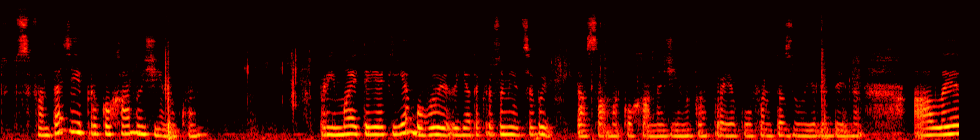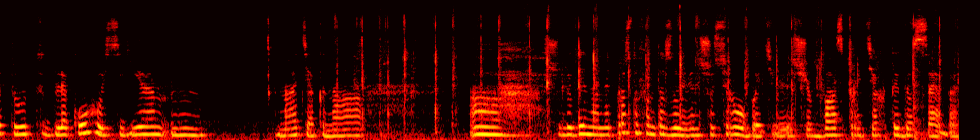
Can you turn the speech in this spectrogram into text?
Тут з фантазії про кохану жінку. приймайте, як є, бо ви, я так розумію, це ви та сама кохана жінка, про яку фантазує людина. Але тут для когось є натяк на а, що людина не просто фантазує, він щось робить, щоб вас притягти до себе.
